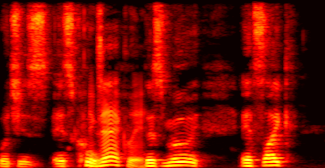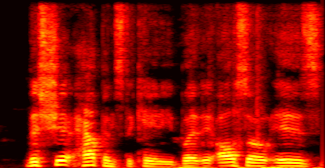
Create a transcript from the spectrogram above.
which is is cool. Exactly. This movie, it's like this shit happens to Katie, but it also is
